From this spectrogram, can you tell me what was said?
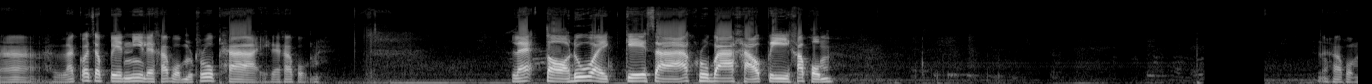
นะแล้วก็จะเป็นนี่เลยครับผมรูปถ่ายนะครับผม และต่อด้วยเกษาครูบาขาวปีครับผมนะครับผม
